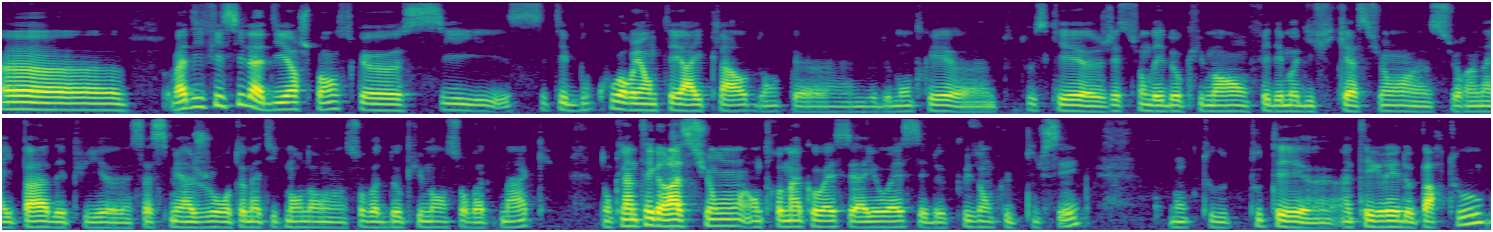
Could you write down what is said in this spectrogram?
Euh, bah, difficile à dire. Je pense que si c'était beaucoup orienté iCloud, donc euh, de, montrer euh, tout, ce qui est euh, gestion des documents, on fait des modifications sur un iPad et puis ça se met à jour automatiquement dans, sur votre document, sur votre Mac. Donc l'intégration entre macOS et iOS est de plus en plus poussée. Donc tout, tout est intégré de partout.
